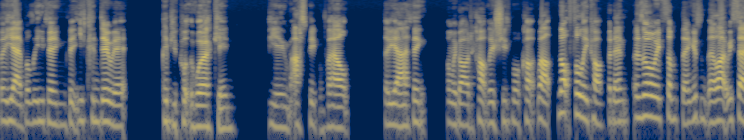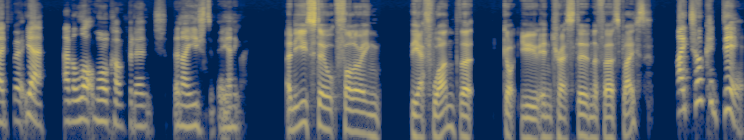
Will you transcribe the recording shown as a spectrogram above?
but yeah, believing that you can do it if you put the work in, if you ask people for help. So yeah, I think oh my God, I can't believe she's more, well, not fully confident. There's always something, isn't there? Like we said, but yeah, I'm a lot more confident than I used to be anyway. And are you still following the F1 that got you interested in the first place? I took a dip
